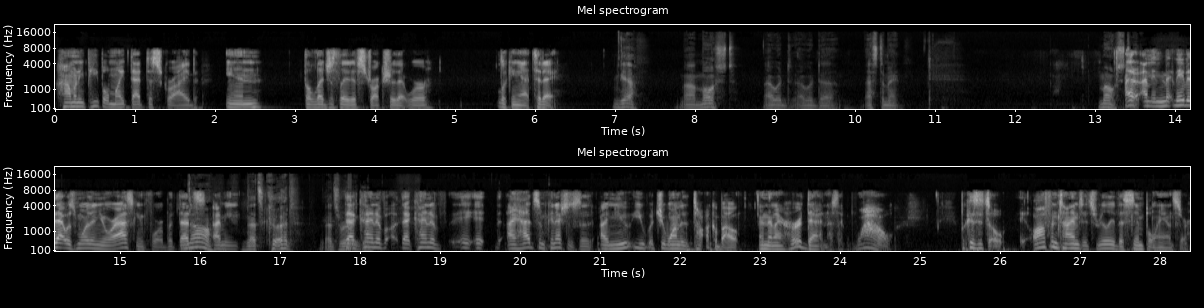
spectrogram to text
how many people might that describe in the legislative structure that we're looking at today? Yeah, uh, most I would I would uh, estimate. Most. I, I mean, maybe that was more than you were asking for, but that's, no, I mean, that's good. That's really that kind of that kind of it, it, I had some connections. So I knew you what you wanted to talk about, and then I heard that, and I was like, wow, because it's oftentimes it's really the simple answer.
